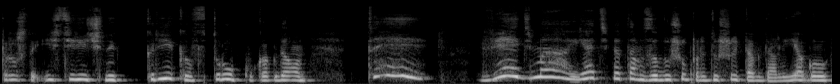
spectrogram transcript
просто истеричный крик в трубку, когда он «Ты! Ведьма, я тебя там задушу, придушу и так далее. Я говорю,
